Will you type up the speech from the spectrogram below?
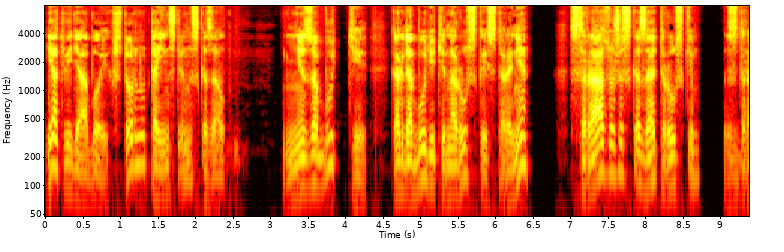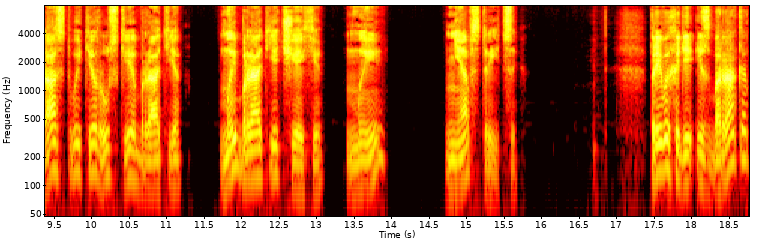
и, отведя обоих в сторону, таинственно сказал, «Не забудьте, когда будете на русской стороне, сразу же сказать русским, «Здравствуйте, русские братья! Мы братья-чехи, мы не австрийцы». При выходе из барака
